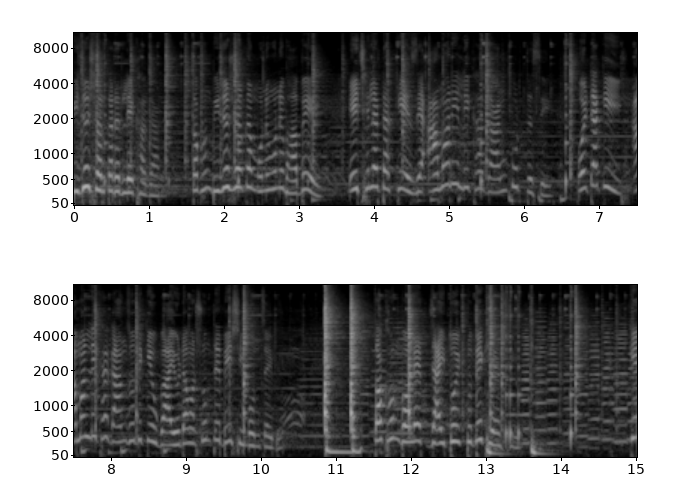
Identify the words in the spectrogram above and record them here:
বিজয় সরকারের লেখা গান। তখন বিজয় সরকার মনে মনে ভাবে এই ছেলেটা কে যে আমারই লেখা গান করতেছে, ওইটা কি আমার লেখা গান যদি কেউ গায় ওটা আমার শুনতে বেশি মন চাইবে? তখন বলে, যাই তো একটু দেখে আসি কে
